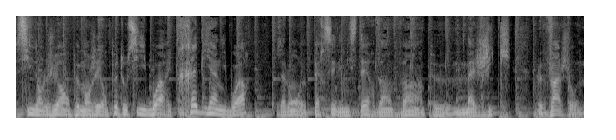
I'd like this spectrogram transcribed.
si dans le Jura on peut manger, on peut aussi y boire et très bien y boire. Nous allons percer les mystères d'un vin un peu magique, le vin jaune.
